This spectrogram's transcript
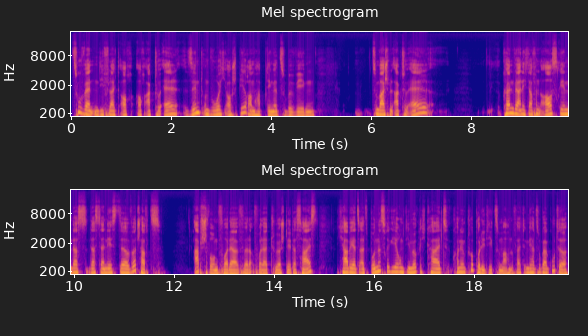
zuwenden, die vielleicht auch, auch aktuell sind und wo ich auch Spielraum habe, Dinge zu bewegen zum Beispiel aktuell können wir eigentlich davon ausgehen, dass, dass der nächste Wirtschaftsabschwung vor der, vor der Tür steht. Das heißt, ich habe jetzt als Bundesregierung die Möglichkeit, Konjunkturpolitik zu machen und vielleicht irgendwie halt sogar gute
